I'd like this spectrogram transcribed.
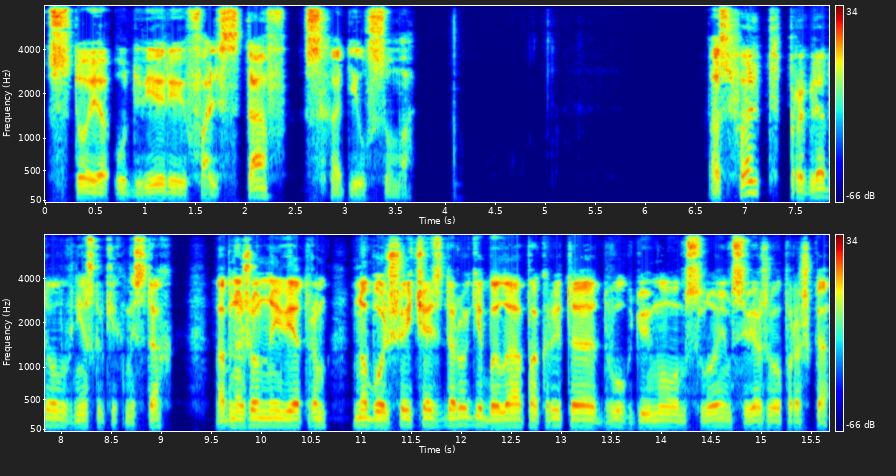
Стоя у двери, Фальстав сходил с ума. Асфальт проглядывал в нескольких местах, обнаженный ветром, но большая часть дороги была покрыта двухдюймовым слоем свежего порошка.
